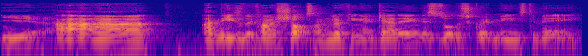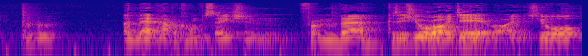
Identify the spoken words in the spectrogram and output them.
Yeah. uh, and these are the kind of shots I'm looking at getting. This is what the script means to me, hmm and then have a conversation from there because it's your idea, right? It's your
